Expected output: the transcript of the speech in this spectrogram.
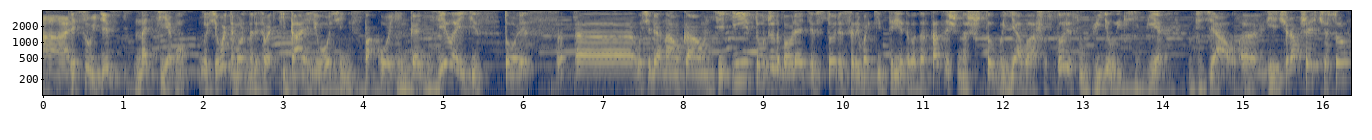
А, рисуйте на тему. Ну, сегодня можно рисовать кита или осень спокойненько. Делаете сторис э, у себя на аккаунте и тут же добавляете в сторис рыбаки 3. Этого достаточно, чтобы я вашу сторис увидел и к себе взял. Э, вечером в 6 часов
